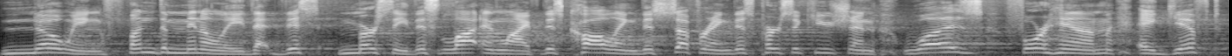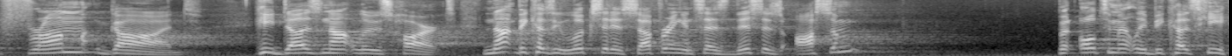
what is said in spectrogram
knowing fundamentally that this mercy, this lot in life, this calling, this suffering, this persecution was for him a gift from God. He does not lose heart. Not because he looks at his suffering and says, This is awesome but ultimately because he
